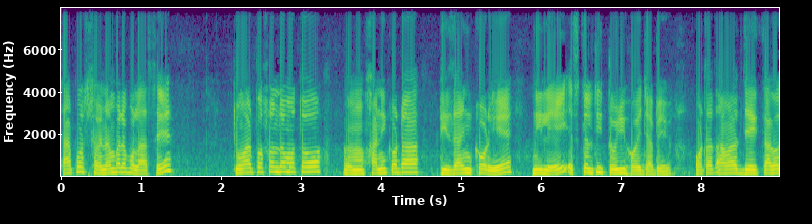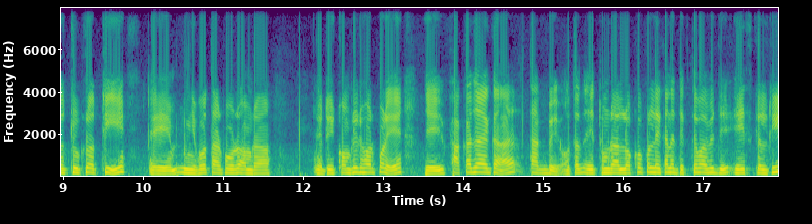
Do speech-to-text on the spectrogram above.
তারপর ছয় নম্বরে বলা আছে, তোমার পছন্দ মতো খানিকটা ডিজাইন করে নিলেই স্কেলটি তৈরি হয়ে যাবে। অর্থাৎ আমরা যে কাগজ টুকরোটি নিব, তারপর আমরা এটি কমপ্লিট হওয়ার পরে যে ফাঁকা জায়গা থাকবে, অর্থাৎ এই তোমরা লক্ষ্য করলে এখানে দেখতে পাবে যে এই স্কেলটি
